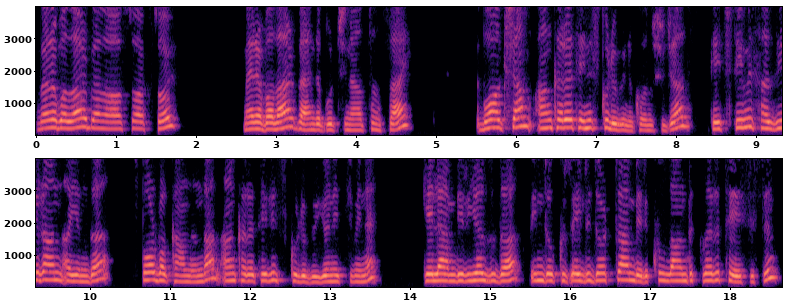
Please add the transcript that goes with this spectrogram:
Merhabalar, ben Asu Aksoy. Merhabalar, ben de Burçin Altınsay. Bu akşam Ankara Tenis Kulübü'nü konuşacağız. Geçtiğimiz Haziran ayında Spor Bakanlığı'ndan Ankara Tenis Kulübü yönetimine gelen bir yazıda 1954'ten beri kullandıkları tesisin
